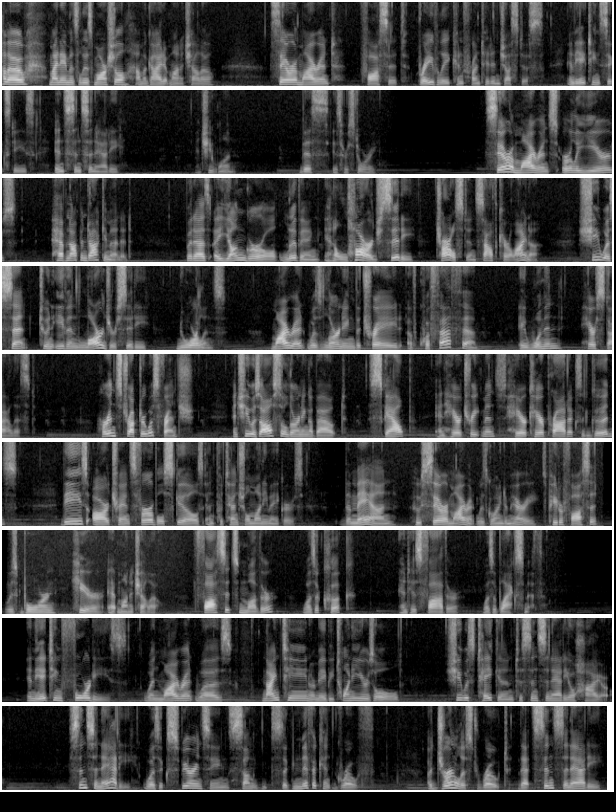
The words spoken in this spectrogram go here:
Hello, my name is Liz Marshall. I'm a guide at Monticello. Sarah Mayrant Fossett bravely confronted injustice in the 1860s in Cincinnati, and she won. This is her story. Sarah Mayrant's early years have not been documented, but as a young girl living in a large city, Charleston, South Carolina, she was sent to an even larger city, New Orleans. Mayrant was learning the trade of coiffeur femme, a woman hairstylist. Her instructor was French, and she was also learning about scalp and hair treatments, hair care products and goods. These are transferable skills and potential moneymakers. The man who Sarah Mayrant was going to marry, Peter Fossett, was born here at Monticello. Fossett's mother was a cook and his father was a blacksmith. In the 1840s, when Mayrant was 19 or maybe 20 years old, she was taken to Cincinnati, Ohio. Cincinnati was experiencing some significant growth. A journalist wrote that Cincinnati,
